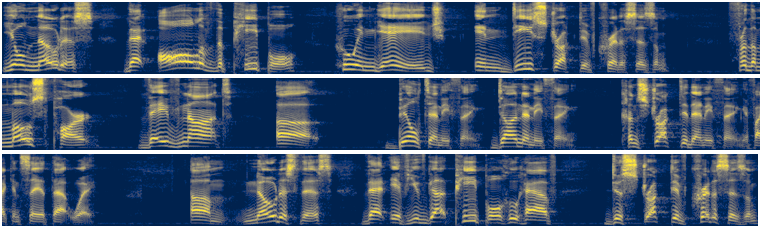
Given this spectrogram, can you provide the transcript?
you'll notice that all of the people who engage in destructive criticism, for the most part, they've not uh, built anything, done anything, constructed anything, if I can say it that way. Um, notice this that if you've got people who have destructive criticism,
